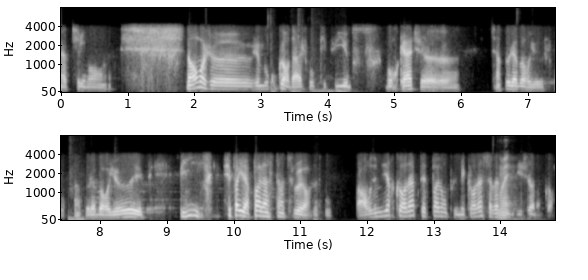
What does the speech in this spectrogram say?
Absolument. Non, moi je j'aime beaucoup Corda. Je trouve que puis Bourkac, euh, c'est un peu laborieux. Je trouve que c'est un peu laborieux et puis, puis je sais pas, il a pas l'instinct tueur, je trouve. Alors vous allez me dire Corda peut-être pas non plus, mais Corda ça va Ouais. il est jeune encore.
